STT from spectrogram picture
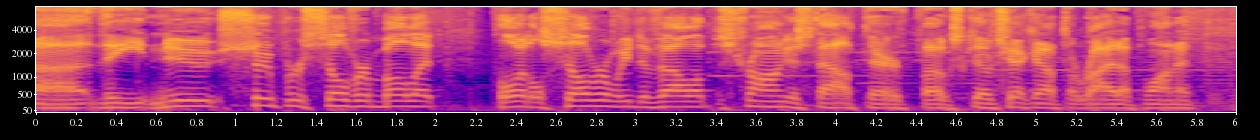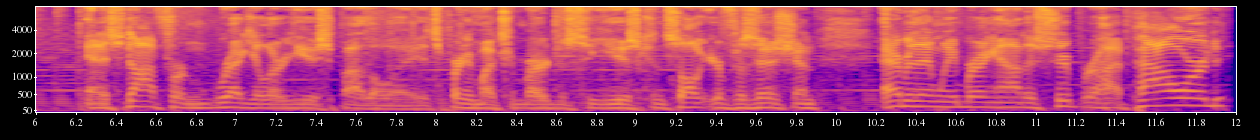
Uh, the new Super Silver Bullet, colloidal silver we developed, the strongest out there, folks. Go check out the write-up on it. And it's not for regular use, by the way. It's pretty much emergency use. Consult your physician. Everything we bring out is super high-powered.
